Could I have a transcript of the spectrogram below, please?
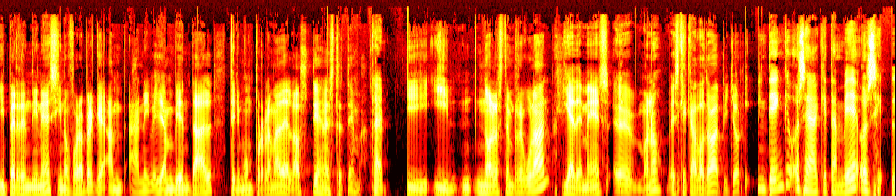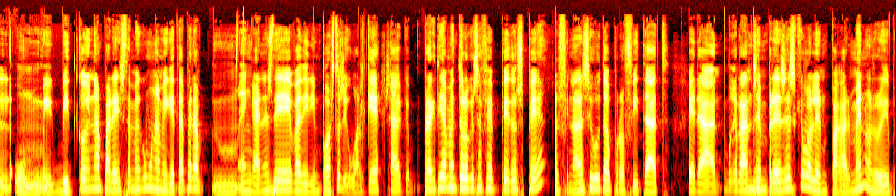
i perdent diners, si no fora perquè a, a nivell ambiental tenim un problema de l'hòstia en aquest tema. Clar. I, i no l'estem regulant i, a més, eh, bueno, és que cada volta va pitjor. Entenc, o sea, que també o sigui, un Bitcoin apareix també com una miqueta per a, mm, en ganes d'evadir impostos, igual que, o sea, que pràcticament tot el que s'ha fet P2P al final ha sigut aprofitat per a grans empreses que volen pagar menys. Ho dic,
